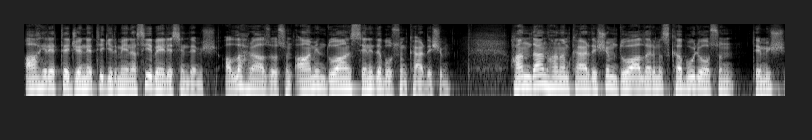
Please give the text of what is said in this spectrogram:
ahirette cennete girmeyi nasip eylesin demiş. Allah razı olsun. Amin. Duan seni de bulsun kardeşim. Handan Hanım kardeşim dualarımız kabul olsun demiş.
